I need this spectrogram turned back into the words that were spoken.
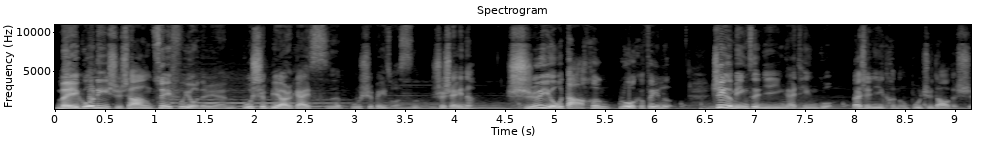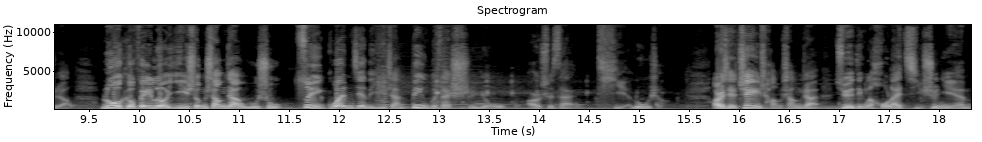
美国历史上最富有的人不是比尔盖茨，不是贝佐斯，是谁呢？石油大亨洛克菲勒。这个名字你应该听过，但是你可能不知道的是啊，洛克菲勒一生商战无数，最关键的一战并不在石油，而是在铁路上。而且这场商战决定了后来几十年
